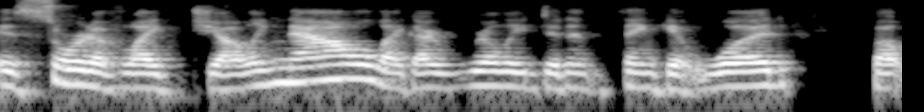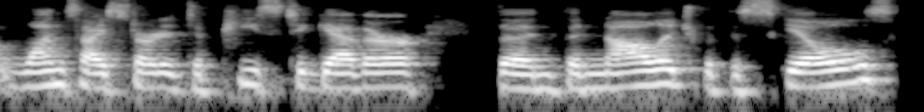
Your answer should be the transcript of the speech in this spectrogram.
is sort of like gelling now. Like I really didn't think it would. But once I started to piece together the, the knowledge with the skills,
